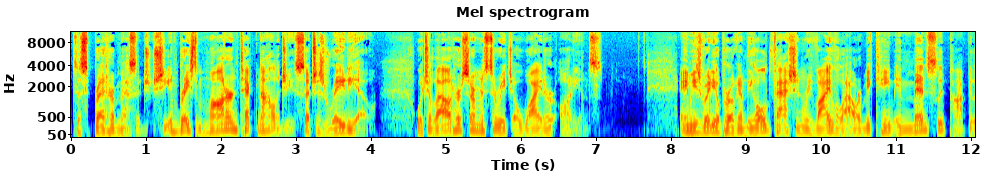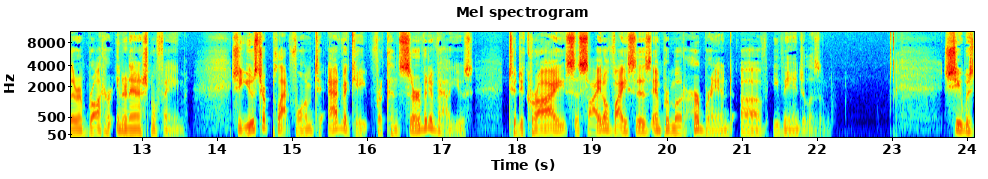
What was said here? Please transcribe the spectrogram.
to spread her message. She embraced modern technologies such as radio, which allowed her sermons to reach a wider audience. Aimee's radio program, The Old Fashioned Revival Hour, became immensely popular and brought her international fame. She used her platform to advocate for conservative values, to decry societal vices, and promote her brand of evangelism. She was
